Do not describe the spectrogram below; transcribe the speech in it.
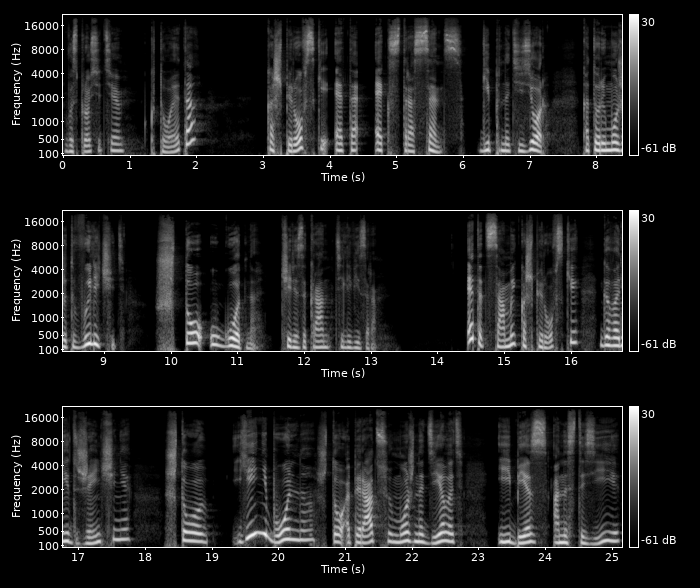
Вы спросите, кто это? Кашпировский – это экстрасенс, гипнотизер, который может вылечить что угодно через экран телевизора. Этот самый Кашпировский говорит женщине, что Ей не больно, что операцию можно делать и без анестезии,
